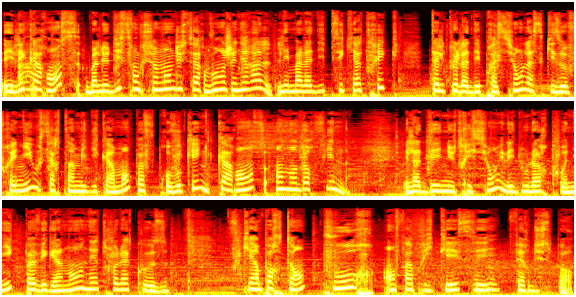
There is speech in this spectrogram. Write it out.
Et les Ah. carences, bah, le dysfonctionnement du cerveau en général, les maladies psychiatriques telles que la dépression, la schizophrénie ou certains médicaments peuvent provoquer une carence en endorphine. Et la dénutrition et les douleurs chroniques peuvent également en être la cause. Ce qui est important pour en fabriquer, c'est Mhm. faire du sport.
